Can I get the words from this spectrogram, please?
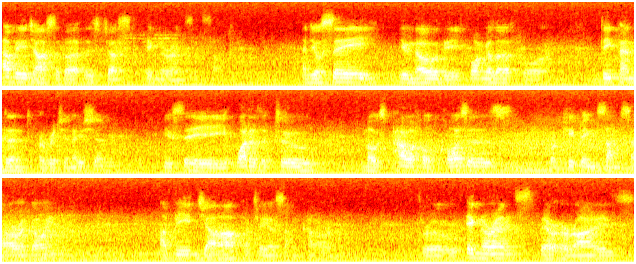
avijjasava is just ignorance itself. And you'll see, you know the formula for dependent origination. You see what are the two most powerful causes for keeping samsara going? Avijja paccaya sankhara. Through ignorance there arise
